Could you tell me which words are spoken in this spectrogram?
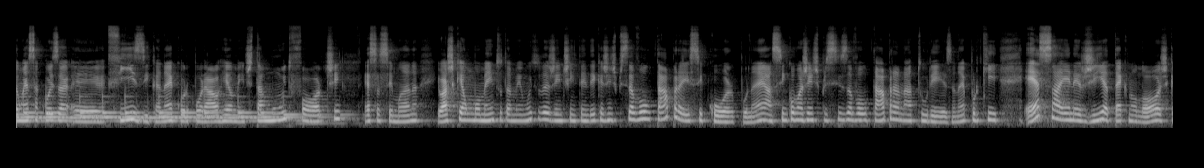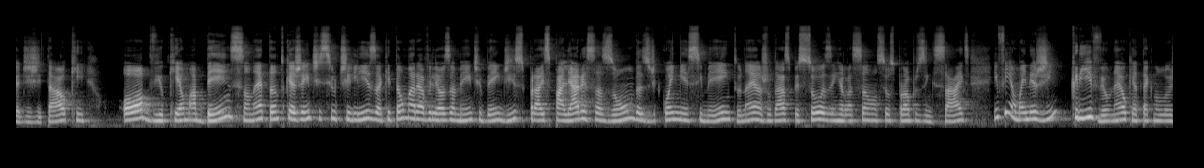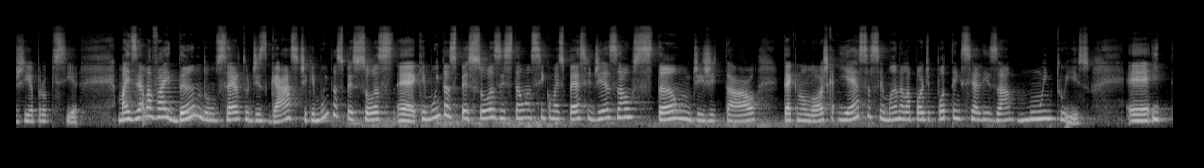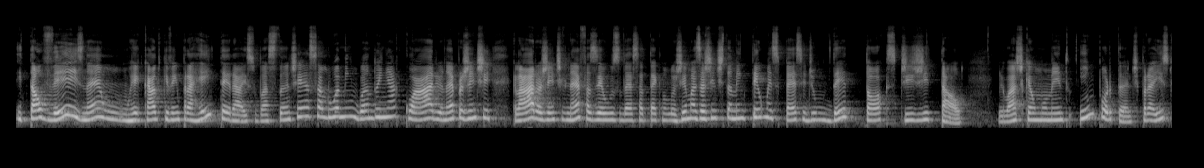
Então, essa coisa é, física, né, corporal, realmente está muito forte essa semana. Eu acho que é um momento também muito da gente entender que a gente precisa voltar para esse corpo, né? Assim como a gente precisa voltar para a natureza, né? Porque essa energia tecnológica, digital, que óbvio que é uma benção, né? Tanto que a gente se utiliza aqui tão maravilhosamente bem disso para espalhar essas ondas de conhecimento, né? Ajudar as pessoas em relação aos seus próprios insights. Enfim, é uma energia incrível, né? O que a tecnologia propicia. Mas ela vai dando um certo desgaste que muitas pessoas, é, que muitas pessoas estão assim com uma espécie de exaustão digital tecnológica e essa semana ela pode potencializar muito isso. É, e, e, talvez né, um, um recado que vem para reiterar isso bastante é essa lua minguando em aquário, né? Para a gente, claro, a gente né, fazer uso dessa tecnologia, mas a gente também ter uma espécie de um detox digital. Eu acho que é um momento importante para isso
